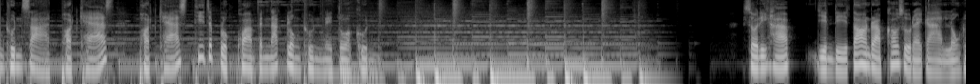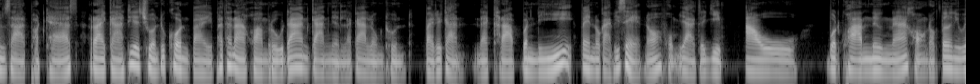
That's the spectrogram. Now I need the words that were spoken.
งทุนศาสตร์พอดแคสต์พอดแคสต์ที่จะปลุกความเป็นนักลงทุนในตัวคุณ สวัสดีครับ ยินดีต้อนรับเข้าสู่รายการลงทุนศาสตร์พอดแคสต์รายการที่จะชวนทุกคนไปพัฒนาความรู้ด้านการเงินและการลงทุนไปด้วยกันนะครับ วันนี้เป็นโอกาสพิเศษเนาะผมอยากจะหยิบเอาบทความหนึ่งนะของดรนิเว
